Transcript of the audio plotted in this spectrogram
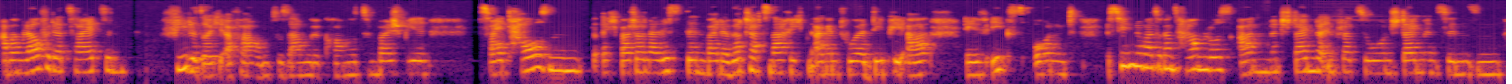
Aber im Laufe der Zeit sind viele solche Erfahrungen zusammengekommen. So zum Beispiel 2000, ich war Journalistin bei der Wirtschaftsnachrichtenagentur dpa 11x und es fing mal so ganz harmlos an mit steigender Inflation, steigenden Zinsen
